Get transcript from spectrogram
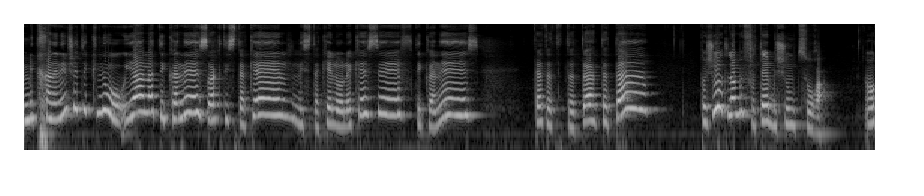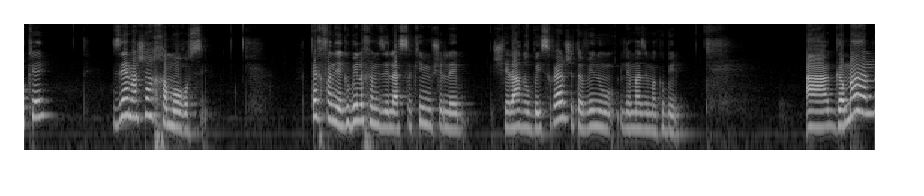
מתחננים שתקנו, יאללה, תיכנס, רק תסתכל, להסתכל עולה כסף, תיכנס, טה טה טה טה טה טה, פשוט לא מפתה בשום צורה, אוקיי? זה מה שהחמור עושה. תכף אני אגביל לכם את זה לעסקים של, שלנו בישראל, שתבינו למה זה מקביל. הגמל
